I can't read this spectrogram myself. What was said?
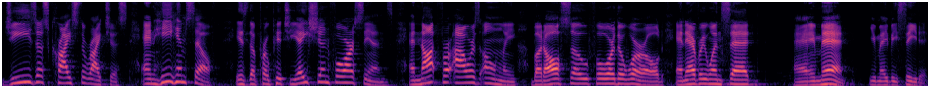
Jesus Christ the righteous, and he himself is the propitiation for our sins, and not for ours only, but also for the world. And everyone said, Amen. You may be seated.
